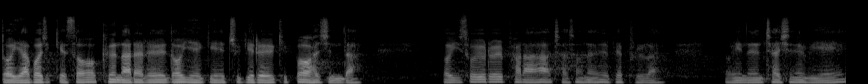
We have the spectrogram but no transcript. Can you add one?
너희 아버지께서 그 나라를 너희에게 주기를 기뻐하신다. 너희 소유를 팔아 자선을 베풀라. 너희는 자신을 위해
